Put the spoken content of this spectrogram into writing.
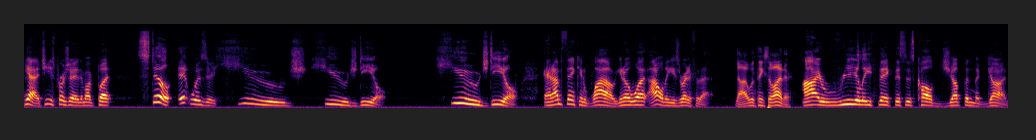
yeah, Genius Protege in the Mark, but still, it was a huge, huge deal, huge deal. And I'm thinking, wow, you know what? I don't think he's ready for that. No, I wouldn't think so either. I really think this is called jumping the gun.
